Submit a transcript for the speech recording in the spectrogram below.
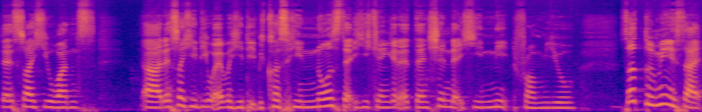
That's why he wants. Uh, that's why he did whatever he did because he knows that he can get attention that he need from you. So to me, it's like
